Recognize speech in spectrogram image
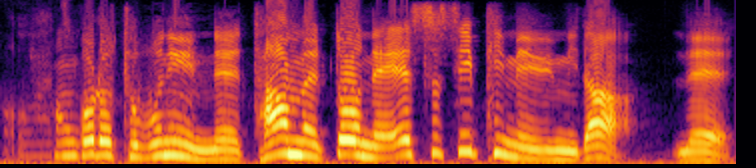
어, 참고로 두 분이, 네, 다음에 또, 네, SCP 맵입니다. 네.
